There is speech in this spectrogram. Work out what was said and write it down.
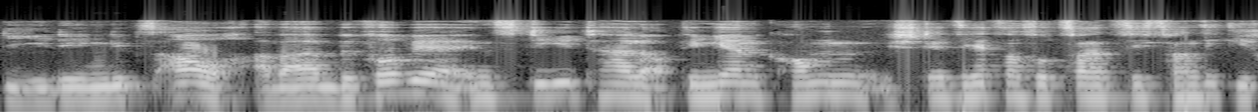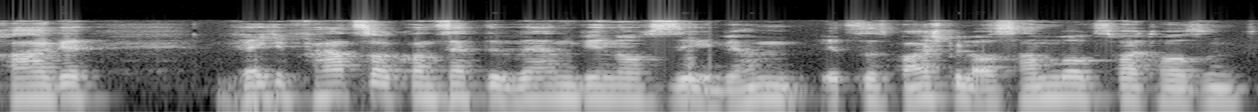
Die Ideen gibt's auch, aber bevor wir ins digitale Optimieren kommen, stellt sich jetzt noch so 2020 die Frage, welche Fahrzeugkonzepte werden wir noch sehen? Wir haben jetzt das Beispiel aus Hamburg 2000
